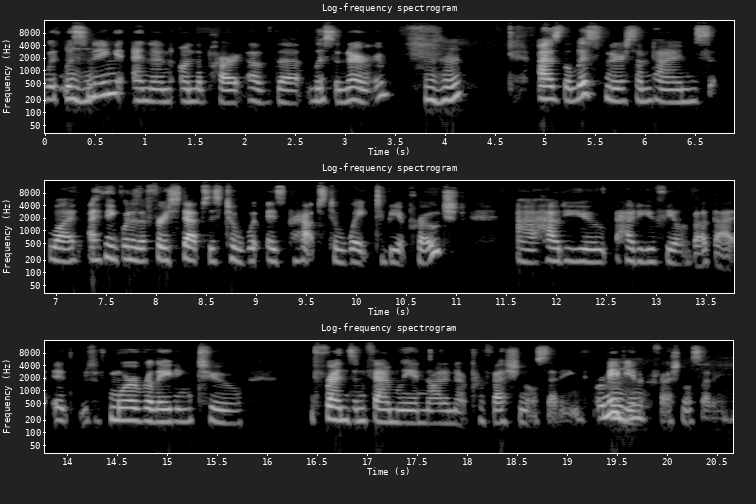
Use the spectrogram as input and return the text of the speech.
with mm-hmm. listening mm-hmm. and then on the part of the listener mm-hmm. as the listener sometimes well I, I, think one of the first steps is to is perhaps to wait to be approached uh, how do you how do you feel about that it's more relating to friends and family and not in a professional setting or maybe mm-hmm. in a mm-hmm. professional setting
